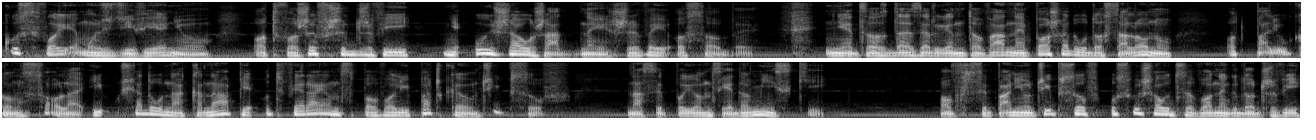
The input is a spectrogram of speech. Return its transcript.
Ku swojemu zdziwieniu, otworzywszy drzwi, nie ujrzał żadnej żywej osoby. Nieco zdezorientowany poszedł do salonu, odpalił konsolę i usiadł na kanapie, otwierając powoli paczkę chipsów, nasypując je do miski. Po wsypaniu chipsów usłyszał dzwonek do drzwi,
